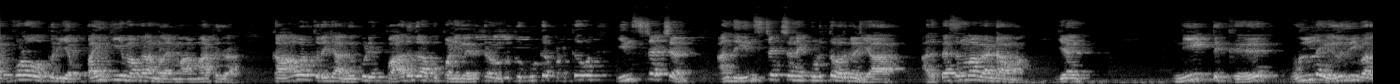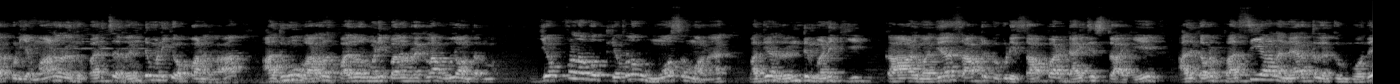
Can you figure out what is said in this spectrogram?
எவ்வளவு பெரிய பைத்தியமாக நம்மளை மா மாற்றுகிறான். காவல்துறைக்கு அங்க கூடிய பாதுகாப்பு பணியில் இருக்கிறவங்களுக்கு கொடுக்கப்பட்ட இன்ஸ்ட்ரக்ஷன் அந்த இன்ஸ்ட்ரக்ஷனை கொடுத்தவர்கள் யார்? அது பேசணுமா வேண்டாமா? ஏன்? நீட்டுக்கு உள்ள எழுதி வரக்கூடிய மாணவர்களுக்கு பரிசு ரெண்டு மணிக்கு வைப்பானுங்களாம் அதுவும் வர்றது பதினோரு மணி பதினொன்றரைக்கெல்லாம் உள்ள வந்துடணும். எவ்வளவுக்கு எவ்வளவு மோசமான மதியம் ரெண்டு மணிக்கு கால் மதியம் சாப்பிட்டுருக்கக்கூடிய சாப்பாடு டைஜஸ்ட் ஆகி அதுக்கப்புறம் பசியான நேரத்தில் இருக்கும்போது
